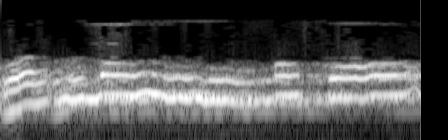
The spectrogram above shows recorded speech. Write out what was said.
وإليه المتاب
